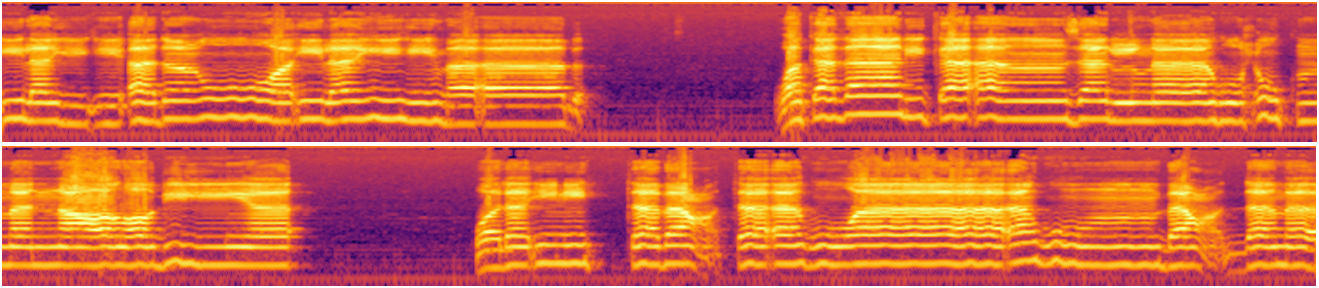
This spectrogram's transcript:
اليه ادعو واليه ماب وكذلك أنزلناه حكما عربيا. ولئن اتبعت أهواءهم بعدما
